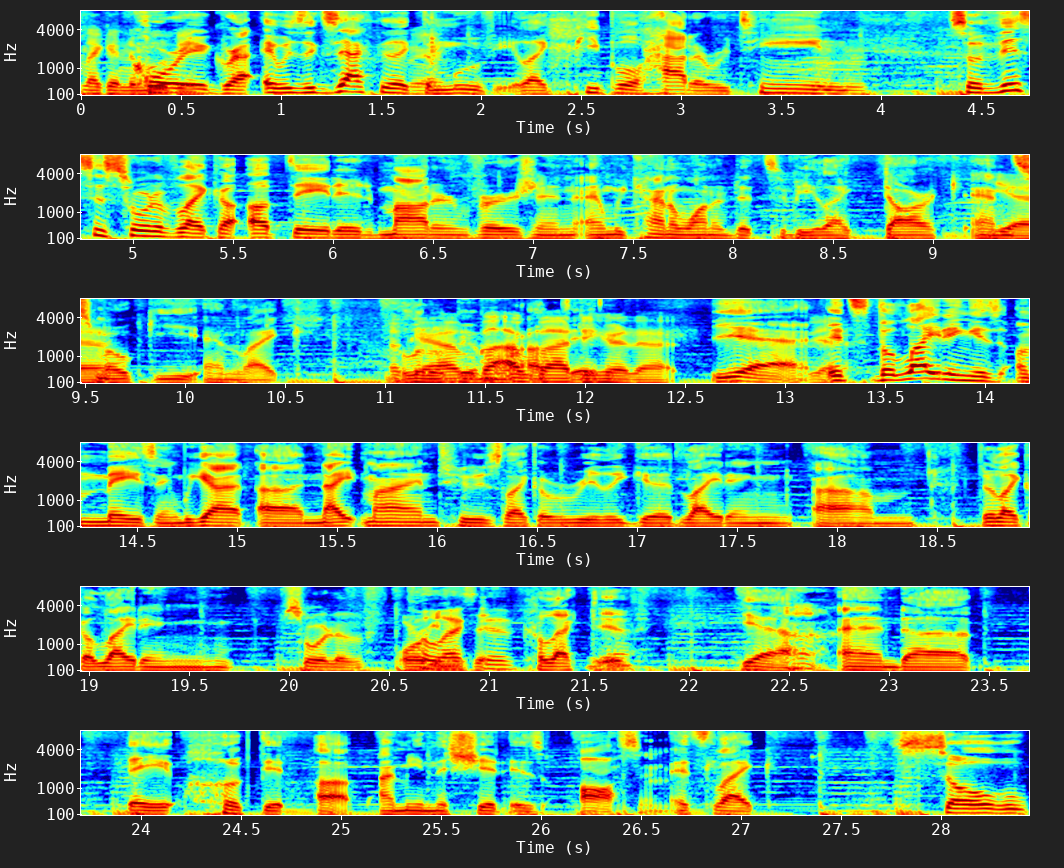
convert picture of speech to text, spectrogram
Like in the choreograph. It was exactly like the movie. Like people had a routine. Mm-hmm. So this is sort of like an updated modern version, and we kind of wanted it to be like dark and Yeah. smoky and like a little I'm, bit gla- more I'm glad to hear that. Yeah, Yeah. it's the lighting is amazing. We got uh, Nightmind, who's like a really good lighting. Um, they're like a lighting sort of organiza- Collective. collective. Yeah, Huh. and uh, they hooked it up. I mean, the shit is awesome. It's like so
